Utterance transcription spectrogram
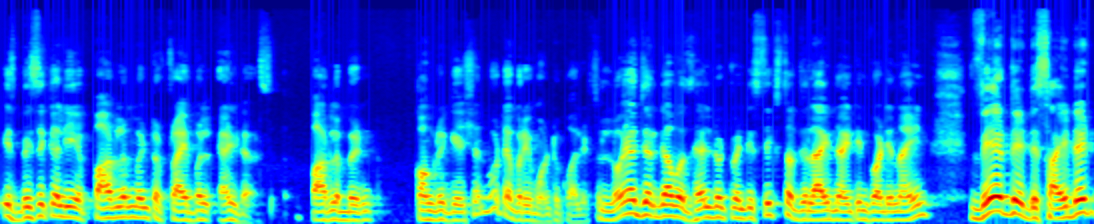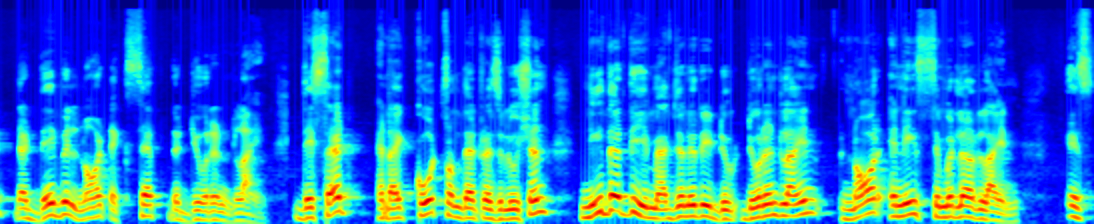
is basically a parliament of tribal elders, parliament congregation, whatever you want to call it. So Loya Jirga was held on 26th of July 1949, where they decided that they will not accept the Durand line. They said, and I quote from that resolution, neither the imaginary Durand line nor any similar line is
